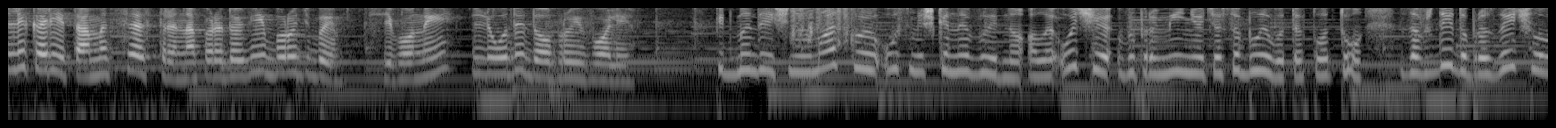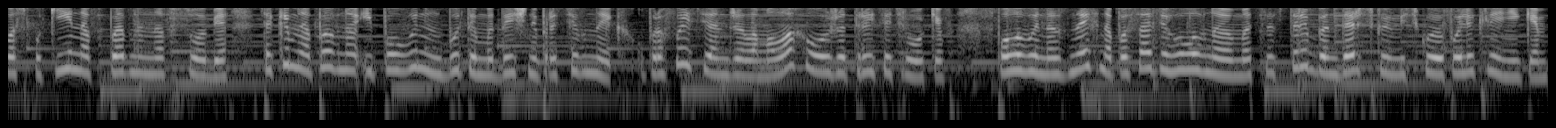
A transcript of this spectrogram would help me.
Лікарі та медсестри на передовій боротьби. Всі вони люди доброї волі. Під медичною маскою усмішки не видно, але очі випромінюють особливу теплоту. Завжди доброзичлива, спокійна, впевнена в собі. Таким, напевно, і повинен бути медичний працівник. У професії Анжела Малахова вже 30 років. Половина з них на посаді головної медсестри Бендерської міської поліклініки.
